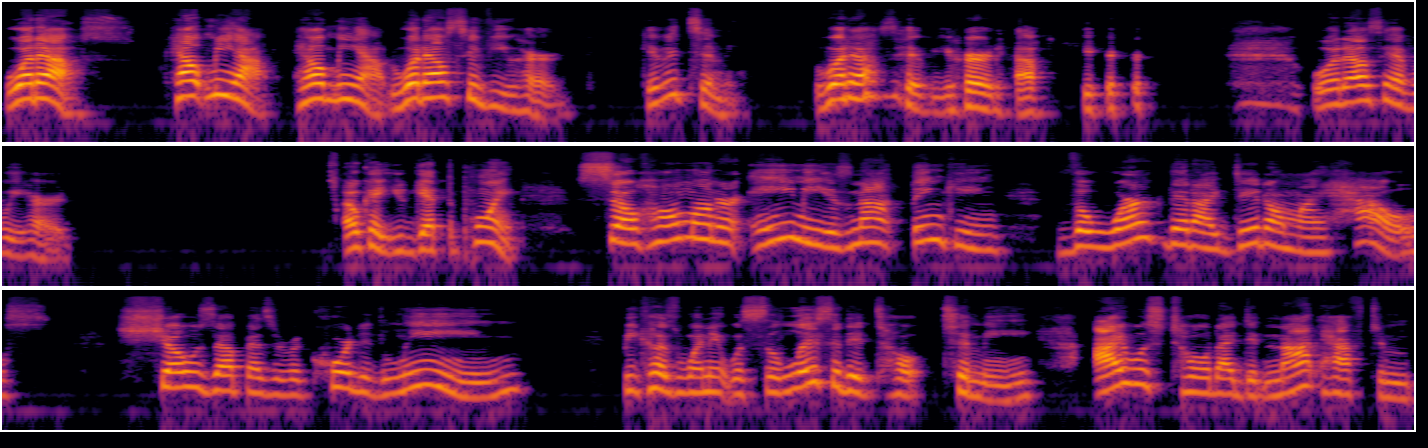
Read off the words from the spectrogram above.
What else? Help me out. Help me out. What else have you heard? Give it to me. What else have you heard out here? What else have we heard? Okay, you get the point. So, homeowner Amy is not thinking the work that I did on my house shows up as a recorded lien because when it was solicited to, to me, I was told I did not have to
